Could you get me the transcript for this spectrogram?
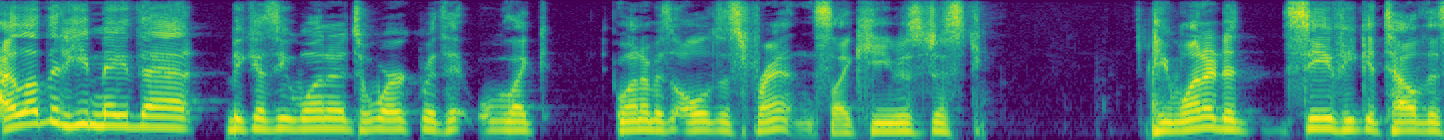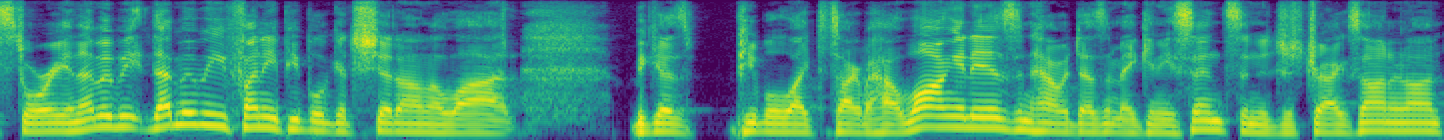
I love that he made that because he wanted to work with it like one of his oldest friends. Like he was just he wanted to see if he could tell this story, and that movie that movie funny people get shit on a lot because people like to talk about how long it is and how it doesn't make any sense and it just drags on and on.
